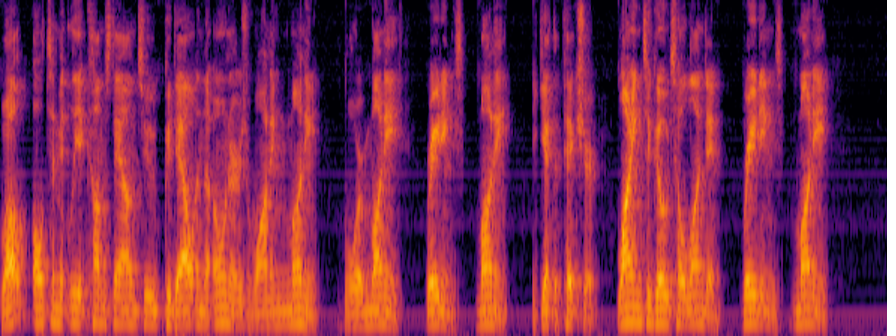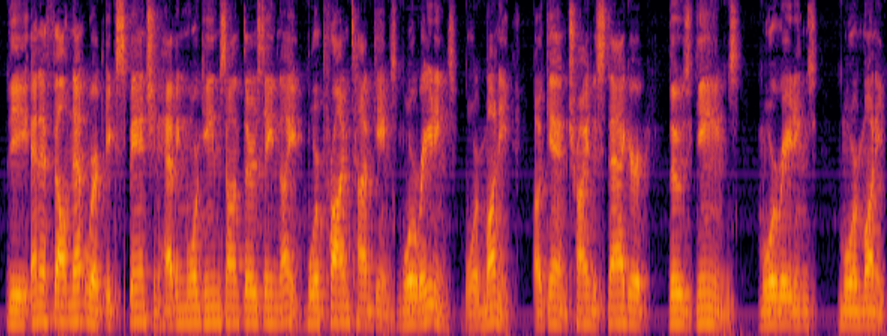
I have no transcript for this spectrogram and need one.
Well, ultimately, it comes down to Goodell and the owners wanting money, more money ratings, money. You get the picture. Wanting to go to London, ratings, money. The NFL network expansion, having more games on Thursday night, more primetime games, more ratings, more money. Again, trying to stagger those games, more ratings, more money.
